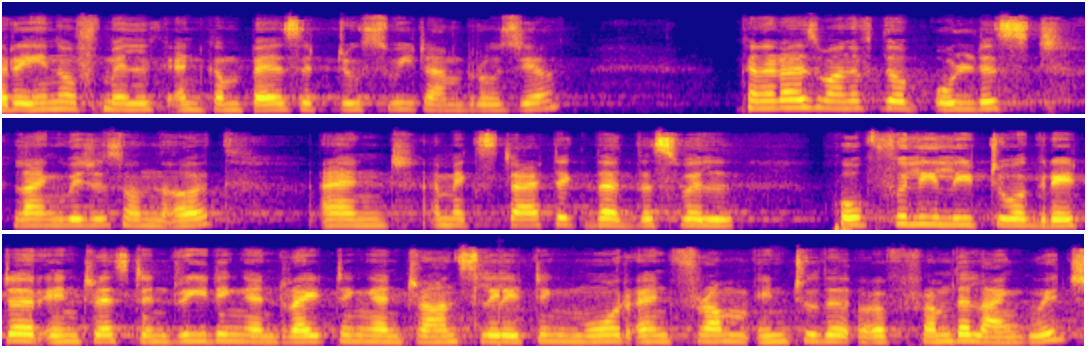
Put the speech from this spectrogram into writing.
a rain of milk, and compares it to sweet ambrosia. Kannada is one of the oldest languages on earth, and I'm ecstatic that this will hopefully lead to a greater interest in reading and writing and translating more and from into the uh, from the language.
